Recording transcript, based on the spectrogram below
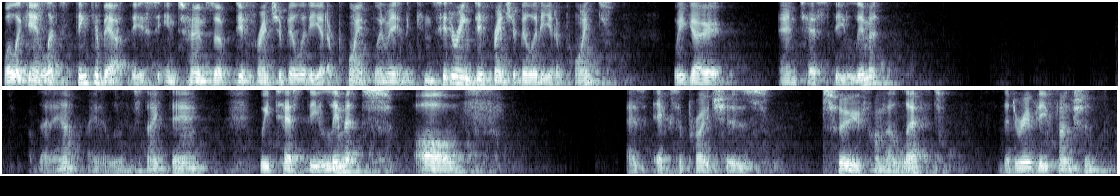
Well, again, let's think about this in terms of differentiability at a point. When we're considering differentiability at a point, we go and test the limit. Pop that out, made a little mistake there. We test the limit of, as x approaches 2 from the left, the derivative function,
